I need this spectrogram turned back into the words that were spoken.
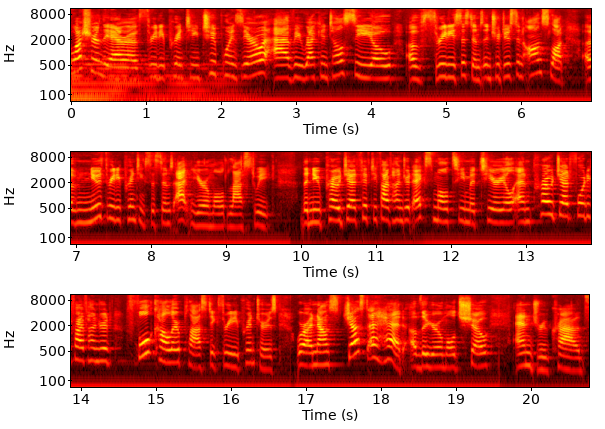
To usher in the era of 3D printing 2.0, Avi Reichental, CEO of 3D Systems, introduced an onslaught of new 3D printing systems at Euromold last week. The new ProJet 5500X multi-material and ProJet 4500 full-color plastic 3D printers were announced just ahead of the Euromold show and drew crowds.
